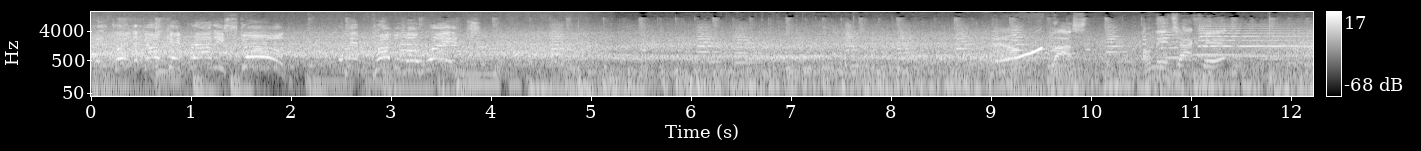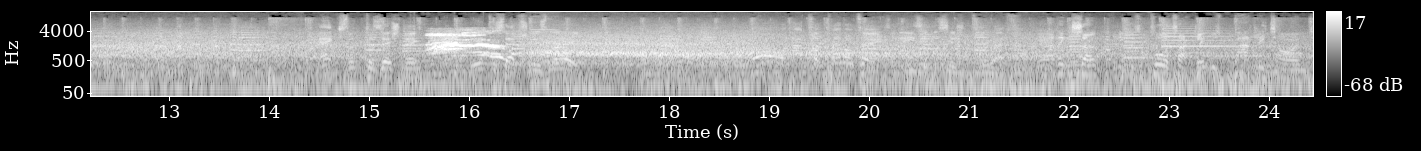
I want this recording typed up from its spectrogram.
He's caught the goalkeeper out, he scored from improbable range. Last on the attack here. Excellent positioning. The interception is made. Oh, and that's a penalty. It's an easy decision for the ref. Yeah, I think so. And it was a poor tackle, it was badly timed.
